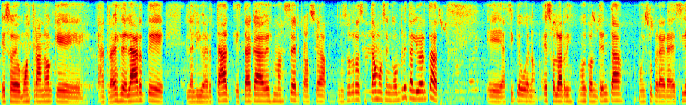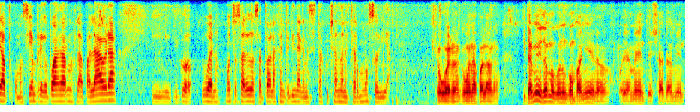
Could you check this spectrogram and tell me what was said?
eso demuestra ¿no? que a través del arte la libertad está cada vez más cerca. O sea, nosotros estamos en completa libertad. Eh, así que bueno, eso Larry, muy contenta, muy súper agradecida, como siempre, que puedas darnos la palabra. Y, y, bueno, muchos saludos a toda la gente linda que nos está escuchando en este hermoso día. Qué bueno, qué buenas palabras. Y también estamos con un compañero, obviamente, ya también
